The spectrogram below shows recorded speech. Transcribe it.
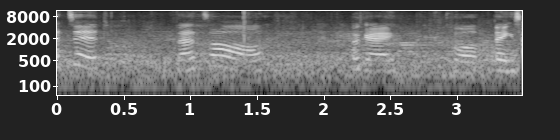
That's it. That's all. Okay, cool. Thanks.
